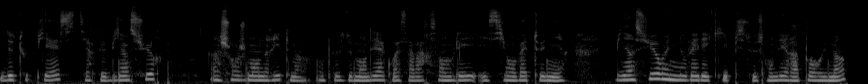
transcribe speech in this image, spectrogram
de toutes pièces, c'est-à-dire que bien sûr, un changement de rythme, on peut se demander à quoi ça va ressembler et si on va tenir. Bien sûr, une nouvelle équipe, ce sont des rapports humains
